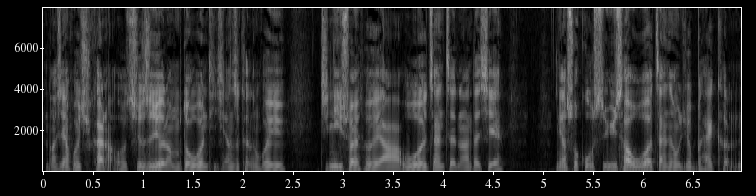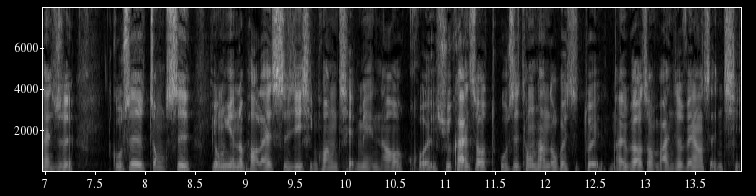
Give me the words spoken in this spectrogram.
然后现在回去看了，哦，其实有那么多问题，像是可能会经济衰退啊、乌俄战争啊那些。你要说股市预测乌俄战争，我觉得不太可能。但就是股市总是永远都跑在实际情况前面，然后回去看的时候，股市通常都会是对的，那也不知道怎么办，就非常神奇。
